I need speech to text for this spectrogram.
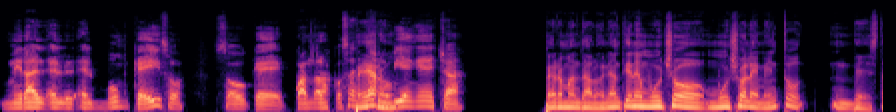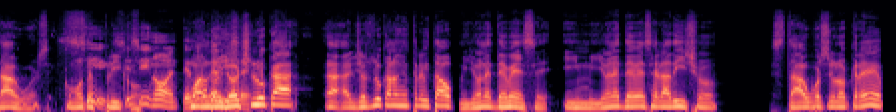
Mira el, el, el boom que hizo. So que cuando las cosas Pero- están bien hechas, Pero Mandalorian tiene mucho, mucho elemento de Star Wars. ¿Cómo te explico? Sí, sí, no, entiendo Cuando lo que George. Lucas, a George Lucas lo han entrevistado millones de veces y millones de veces le ha dicho, Star Wars yo lo creé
